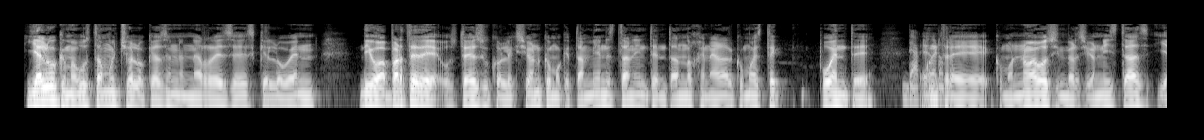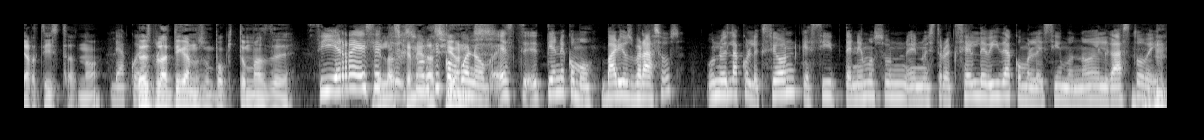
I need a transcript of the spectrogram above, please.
Y algo que me gusta mucho de lo que hacen en RS es que lo ven, digo, aparte de ustedes su colección, como que también están intentando generar como este puente entre como nuevos inversionistas y artistas, ¿no? de acuerdo. Entonces, platícanos un poquito más de... Sí, RS de las surge como, bueno, generaciones. es- eh, tiene como varios brazos. Uno es la colección, que sí tenemos un, en nuestro Excel de vida, como le decimos, ¿no? El gasto de,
